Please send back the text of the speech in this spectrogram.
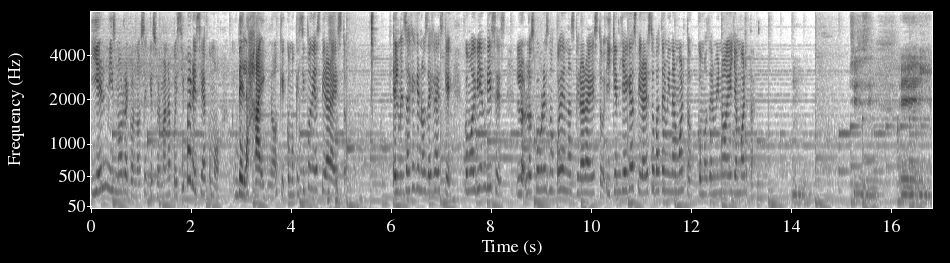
Y él mismo reconoce que su hermana pues sí parecía como de la high, ¿no? Que como que sí podía aspirar a esto el mensaje que nos deja es que, como bien dices, los pobres no pueden aspirar a esto y quien llegue a aspirar a esto va a terminar muerto, como terminó ella muerta. Sí, sí, sí. Eh, y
